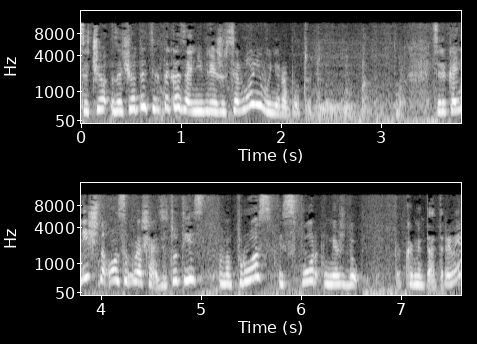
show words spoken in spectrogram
За счет, за счет этих наказаний евреи же все равно у него не работают. Теперь, конечно, он соглашается. Тут есть вопрос и спор между комментаторами.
